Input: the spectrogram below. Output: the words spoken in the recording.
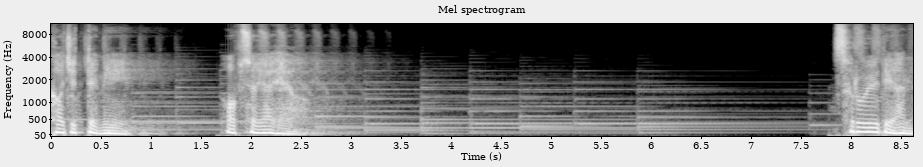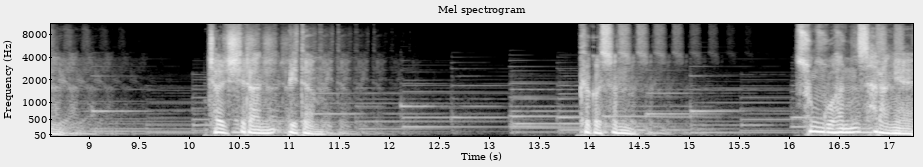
거짓됨이 없어야 해요. 서로에 대한 절실한 믿음. 그것은 숭고한 사랑의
